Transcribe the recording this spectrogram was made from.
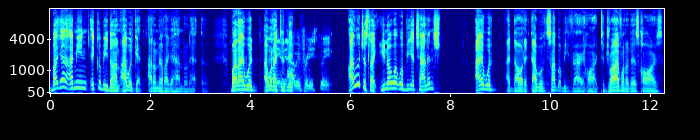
But yeah, I mean, it could be done. I would get. I don't know if I can handle that though. But I would. I would like to think make. would be pretty sweet. I would just like. You know what would be a challenge? I would. I doubt it. That would. That would be very hard to drive one of those cars.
